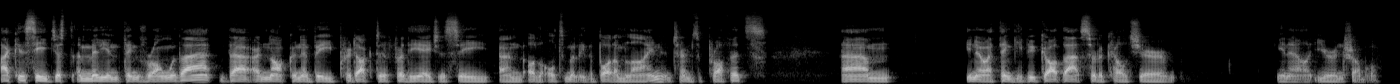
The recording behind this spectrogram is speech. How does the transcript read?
I can see just a million things wrong with that that are not going to be productive for the agency and ultimately the bottom line in terms of profits. Um, you know, I think if you've got that sort of culture, you know, you're in trouble.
